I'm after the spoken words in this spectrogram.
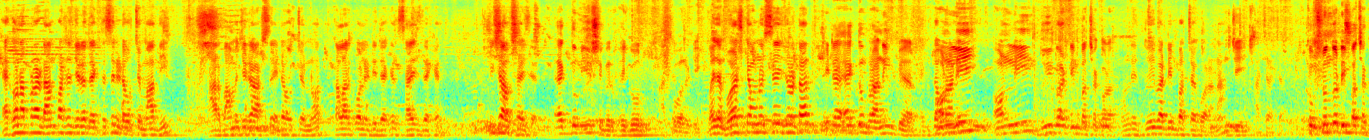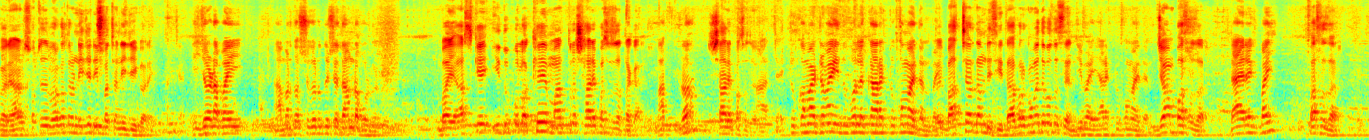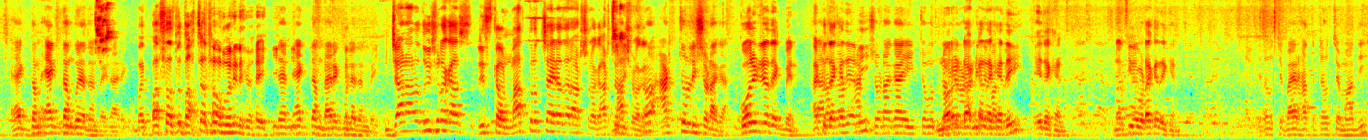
এখন আপনারা ডান পাশে যেটা দেখতেছেন এটা হচ্ছে মাদি। আর বামে যেটা আসছে এটা হচ্ছে নট কালার কোয়ালিটি দেখেন সাইজ দেখেন বিশাল সাইজের। একদম ইউ শেপের ভাই গোল কোয়ালিটি ভাইজান বয়স কেমন হচ্ছে এই জোড়াটার? এটা একদম রানিং পেয়ার একদম অনলি অনলি দুইবার ডিম বাচ্চা করা। অনলি দুইবার ডিম বাচ্চা করা না? জি। আচ্ছা আচ্ছা। খুব সুন্দর ডিম বাচ্চা করে। আর সবচেয়ে বড় কথা নিজে ডিম বাচ্চা নিজেই করে। আচ্ছা এই জোড়াটা ভাই আমার দর্শকের উদ্দেশ্যে দামটা বলবেন। ভাই আজকে ঈদ উপলক্ষে মাত্র সাড়ে পাঁচ হাজার টাকা। মাত্র? সাড়ে পাঁচ হাজার। আচ্ছা একটু কমাই টমাই ঈদ বলে কার একটু কমাই দেন ভাই। বাচ্চার দাম দিছি তারপর কমাইতে বলতেছেন? জি ভাই আর একটু কমাই দেন। জাম পাঁচ হাজার। ডাইরেক্ট ভাই? পাঁচ হাজার। একদম একদম বলে দেন ভাই ডাইরেক্ট ভাই পাঁচ হাজার তো বাচ্চা দাম বলিনি ভাই। দেন একদম ডাইরেক্ট বলে দেন ভাই। জান আরও দুইশো টাকা ডিসকাউন্ট মাত্র চার হাজার আটশো টাকা আটচল্লিশশো টাকা। আটচল্লিশশো টাকা। কোয়ালিটিটা দেখবেন। আর একটু দেখা দিই আমি। আটশো টাকা এই চমৎকার নরের দেখা দিই। এই দেখেন। নর কীভাবে ডাকা দেখেন। এটা হচ্ছে ভাইয়ের হাতেটা হচ্ছে মাদি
